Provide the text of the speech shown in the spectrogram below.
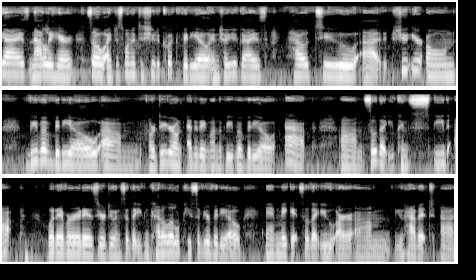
guys, Natalie here. So I just wanted to shoot a quick video and show you guys how to uh, shoot your own Viva Video um, or do your own editing on the Viva Video app um, so that you can speed up whatever it is you're doing so that you can cut a little piece of your video and make it so that you are um, you have it uh,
